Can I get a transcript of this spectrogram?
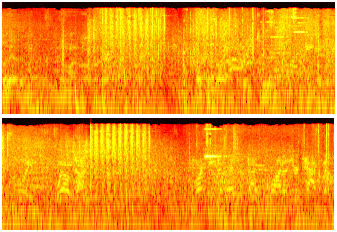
Whatever matter, we don't want to go over there. That's a lot of space too. I get it. Deployed. Well done. Marking the rest of that squad on your attack map.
